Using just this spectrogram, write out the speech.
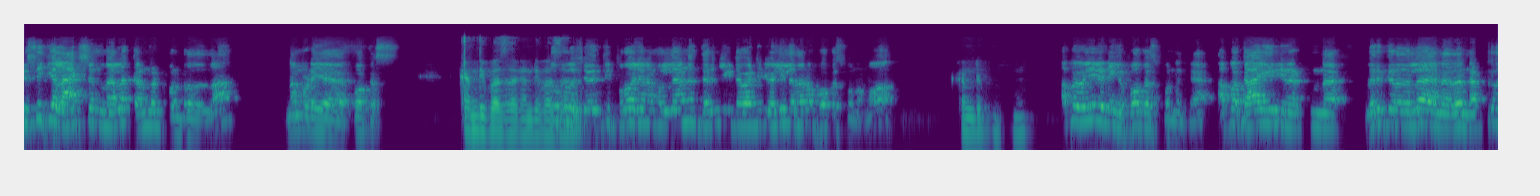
பிசிக்கல் ஆக்ஷன் மேல கன்வெர்ட் பண்றதுதான் நம்முடைய போக்கஸ் கண்டிப்பா சார் கண்டிப்பா சார். செலுத்தி பிரயோஜனம் இல்லைன்னு தெரிஞ்சுக்கிட்ட வாட்டி வெளியில தானே போக்கஸ் பண்ணணும்? கண்டிப்பா. அப்ப வெளியில நீங்க போக்கஸ் பண்ணுங்க. அப்ப காய்கறி நட்டு வெறுக்கிறதுல நட்டுற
